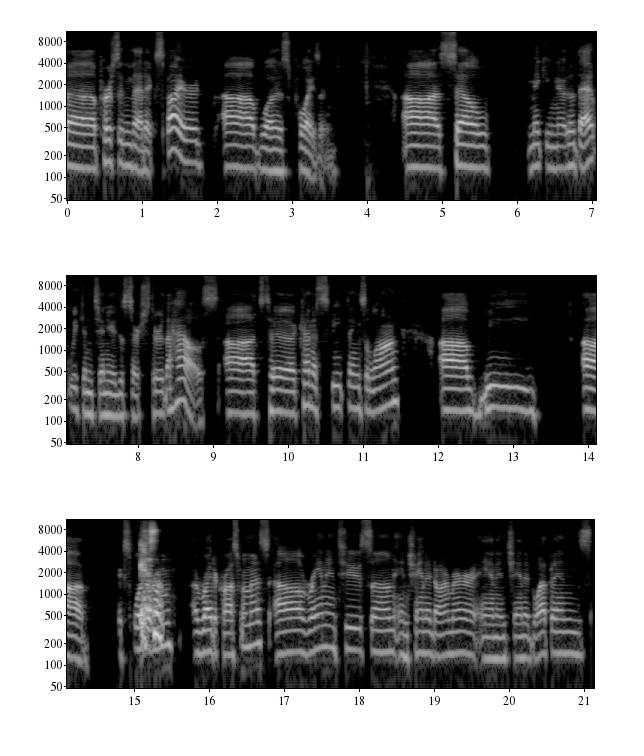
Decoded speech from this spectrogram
the person that expired uh was poisoned uh so making note of that we continued to search through the house uh to kind of speed things along uh, we uh, explored a uh, right across from us, uh, ran into some enchanted armor and enchanted weapons,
